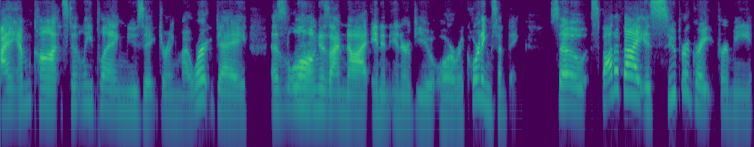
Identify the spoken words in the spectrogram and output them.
I am constantly playing music during my workday as long as I'm not in an interview or recording something. So, Spotify is super great for me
